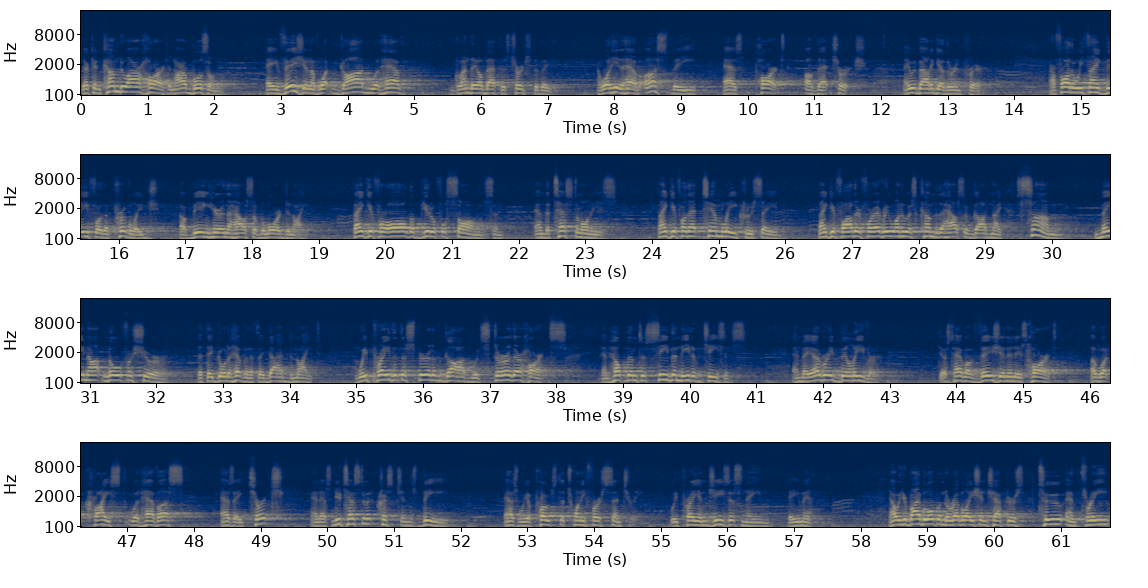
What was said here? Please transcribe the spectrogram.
there can come to our heart and our bosom a vision of what God would have Glendale Baptist Church to be and what He'd have us be as part of that church. May we bow together in prayer. Our Father, we thank Thee for the privilege of being here in the house of the Lord tonight. Thank you for all the beautiful songs and, and the testimonies. Thank you for that Tim Lee crusade. Thank you, Father, for everyone who has come to the house of God tonight. Some may not know for sure that they'd go to heaven if they died tonight. We pray that the Spirit of God would stir their hearts and help them to see the need of Jesus. And may every believer just have a vision in his heart of what Christ would have us as a church and as New Testament Christians be as we approach the 21st century. We pray in Jesus' name, amen. Now, with your Bible open to Revelation chapters 2 and 3,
